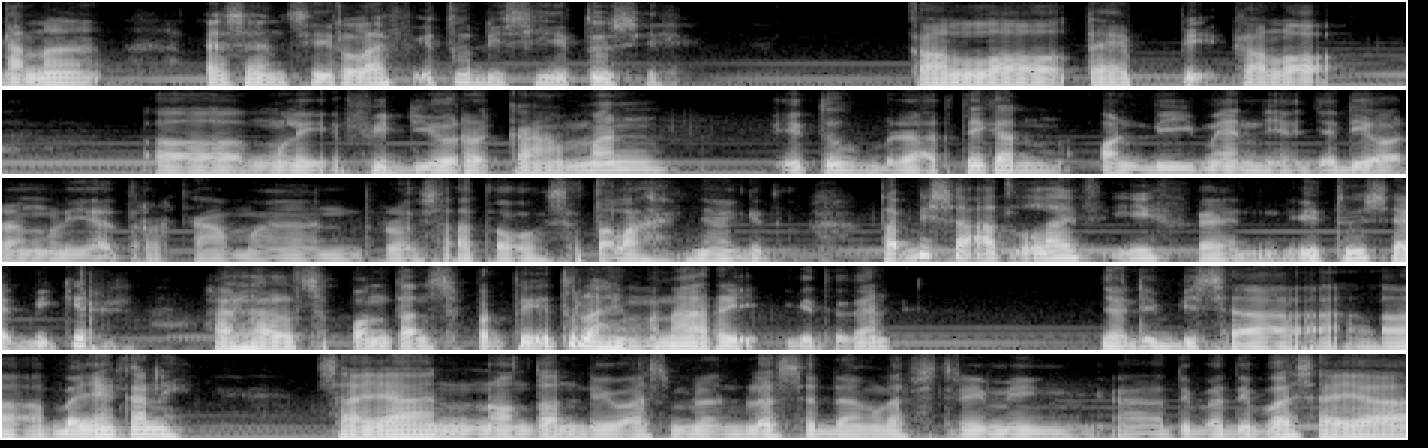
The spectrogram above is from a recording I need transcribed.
Karena esensi live itu di situ sih. Kalau tapi kalau uh, ngelihat video rekaman itu berarti kan on demand ya. Jadi orang melihat rekaman terus atau setelahnya gitu. Tapi saat live event itu saya pikir hal-hal spontan seperti itulah yang menarik gitu kan. Jadi bisa uh, bayangkan nih, saya nonton Dewa 19 sedang live streaming. Uh, tiba-tiba saya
